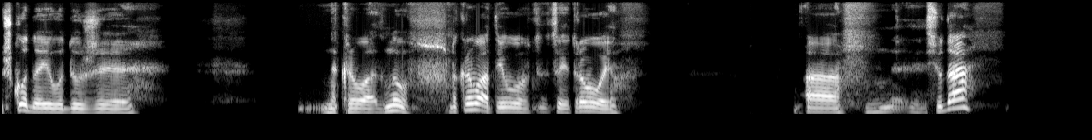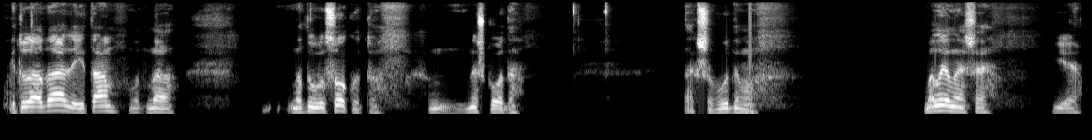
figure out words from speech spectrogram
Шкода його дуже накривати. Ну, накривати його цією травою. А сюди, і туди далі, і там, от на, на ту високу, то не шкода. Так що будемо. Малина ще є.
